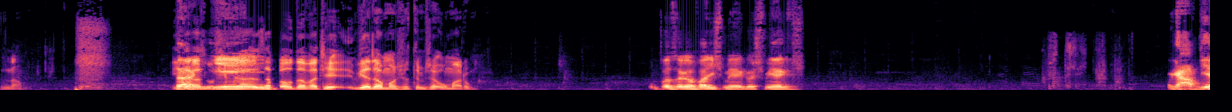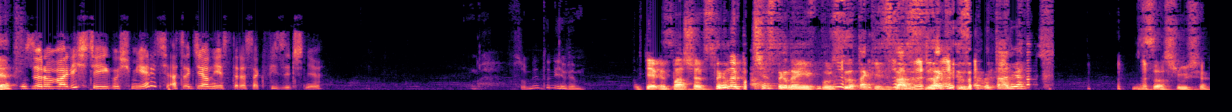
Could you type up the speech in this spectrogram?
No. I Tak, teraz musimy i- zaploadować wiadomość o tym, że umarł. Upozorowaliśmy jego śmierć. Prawie. Pozorowaliście jego śmierć? A co, gdzie on jest teraz jak fizycznie? W sumie to nie wiem. Nie wiem, patrzę w stronę, patrzę w stronę impulsu, takie za, takie zapytania. Zaszył się.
